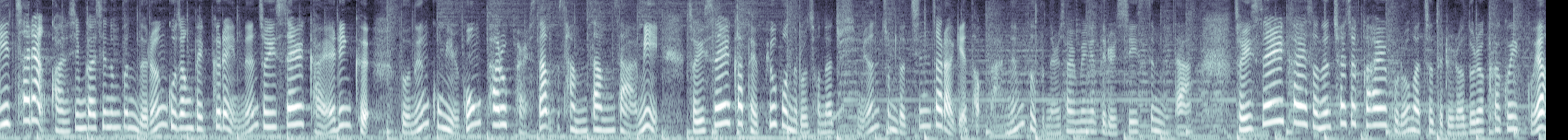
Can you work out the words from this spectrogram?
이 차량 관심 가시는 분들은 고정 댓글에 있는 저희 셀카의 링크 또는 010-8583-3332 저희 셀카 대표번호로 전화 주시면 좀 더 친절하게 더 많은 부분을 설명해 드릴 수 있습니다. 저희 셀카에서는 최저가 할부로 맞춰드리려 노력하고 있고요.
